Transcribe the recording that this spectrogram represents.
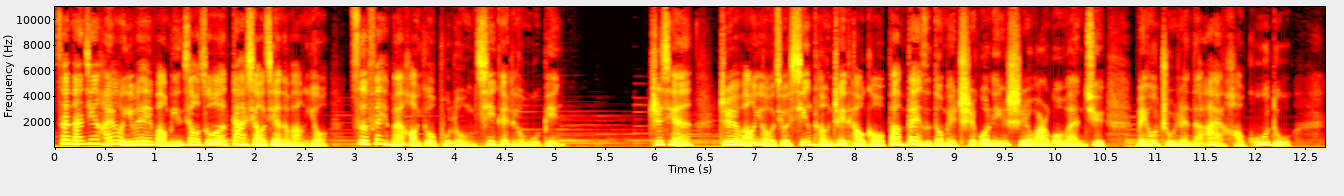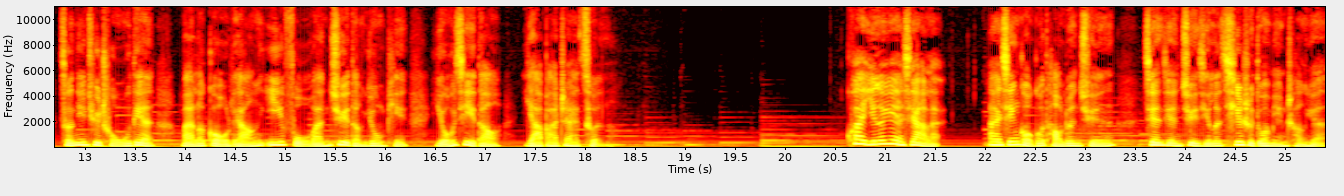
在南京，还有一位网名叫做“大小姐”的网友自费买好诱捕笼寄给刘武兵。之前，这位网友就心疼这条狗半辈子都没吃过零食、玩过玩具，没有主人的爱好，孤独。曾经去宠物店买了狗粮、衣服、玩具等用品，邮寄到哑巴寨村。快一个月下来，爱心狗狗讨论群渐渐聚集了七十多名成员。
